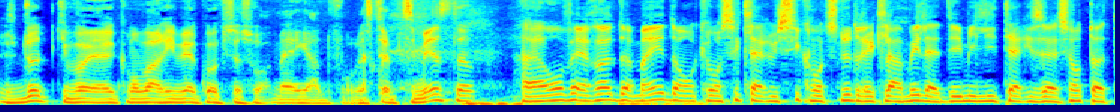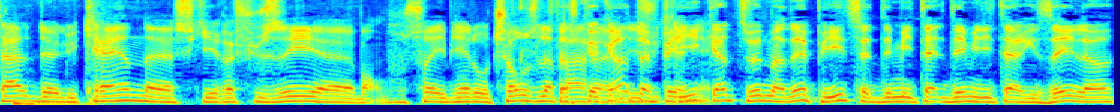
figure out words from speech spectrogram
Je doute qu'il va, qu'on va arriver à quoi que ce soit. Mais regarde, il faut rester optimiste. Là. Euh, on verra demain. Donc, on sait que la Russie continue de réclamer la démilitarisation totale de l'Ukraine, euh, ce qui est refusé. euh, bon, ça et bien d'autres choses. Là, Parce par, que quand les un pays, quand tu veux demander à un pays de se démilitariser, là,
